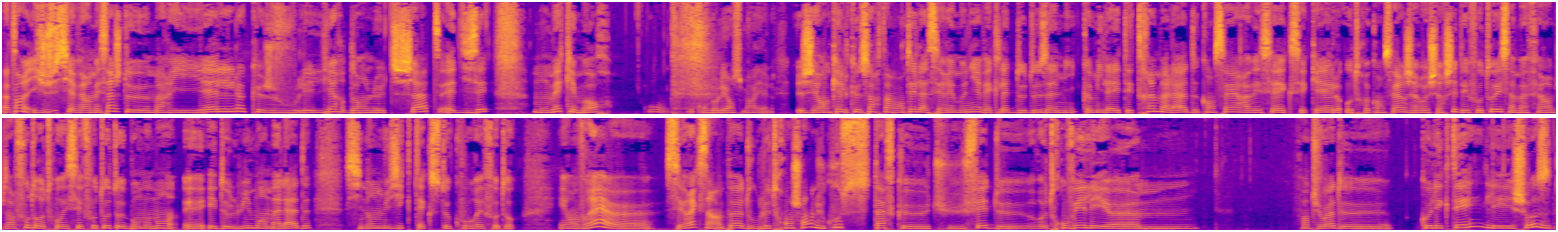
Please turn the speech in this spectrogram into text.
Attends, juste il y avait un message de Marielle que je voulais lire dans le chat. Elle disait mon mec est mort. Ouh, les condoléances Marielle. J'ai en quelque sorte inventé la cérémonie avec l'aide de deux amis. Comme il a été très malade, cancer, AVC avec séquelles, autre cancer, j'ai recherché des photos et ça m'a fait un bien fou de retrouver ces photos de bons moments euh, et de lui moins malade. Sinon, musique, texte court et photos. Et en vrai, euh, c'est vrai que c'est un peu à double tranchant. Du coup, ce taf que tu fais de retrouver les... euh, Enfin, tu vois, de collecter les choses.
